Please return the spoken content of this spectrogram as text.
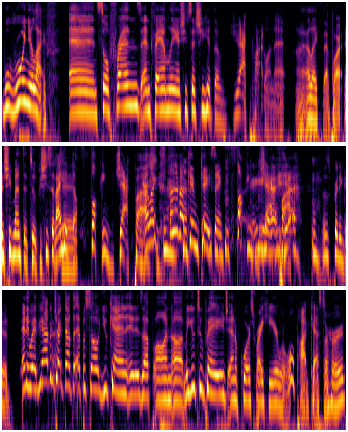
will ruin your life, and so friends and family. And she said she hit the jackpot on that. I, I like that part, and she meant it too because she said, "I hit the fucking jackpot." I like something about Kim K saying "fucking jackpot." It was pretty good. Anyway, if you haven't checked out the episode, you can. It is up on uh, my YouTube page and, of course, right here where all podcasts are heard.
